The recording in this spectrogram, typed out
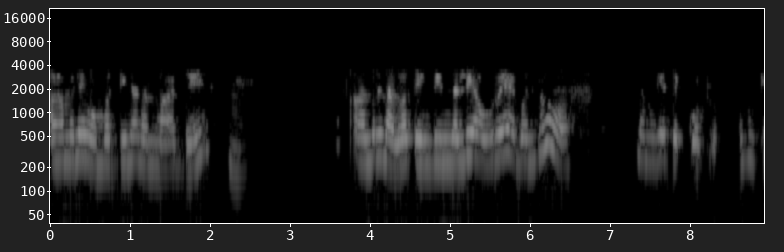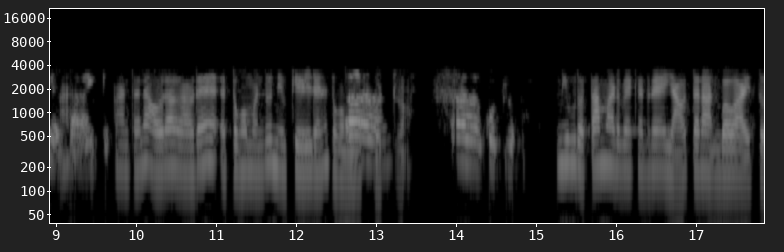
ಆಮೇಲೆ ಒಂಬತ್ತು ದಿನ ನಾನು ಮಾಡಿದೆ. ಅಂದ್ರೆ ನಲ್ವತ್ತೆಂಟು ದಿನದಲ್ಲಿ ಅವರೇ ಬಂದು ನಮ್ಗೆ ಚೆಕ್ ಕೊಟ್ರು. ಕೆಲಸ ಆಯ್ತು. ಅಂತಾನೆ ಅವ್ರಾಗ ಅವರೇ ತಗೊಂಬಂದು ನೀವು ಕೇಳ್ದೇನೆ ತಗೊಂಬಂದು ಕೊಟ್ರು. ಕೊಟ್ರು. ನೀವು ವ್ರತ ಮಾಡ್ಬೇಕಾದ್ರೆ ಯಾವ ತರ ಅನುಭವ ಆಯ್ತು?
